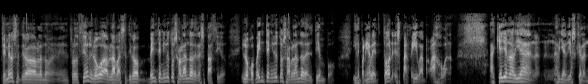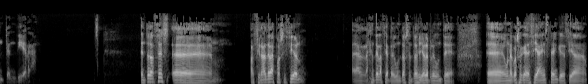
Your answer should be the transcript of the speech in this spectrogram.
primero se tiró hablando en introducción y luego hablaba, se tiró 20 minutos hablando del espacio y luego 20 minutos hablando del tiempo y le ponía vectores para arriba, para abajo, bueno, aquello no había, no había Dios que lo entendiera. Entonces, eh, al final de la exposición, la gente le hacía preguntas, entonces yo le pregunté eh, una cosa que decía Einstein, que decía,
